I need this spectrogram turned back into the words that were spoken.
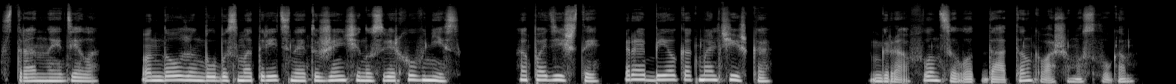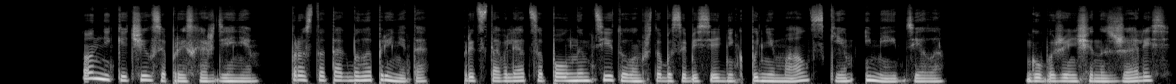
Странное дело. Он должен был бы смотреть на эту женщину сверху вниз. А поди ж ты, робел как мальчишка. Граф Ланселот Даттон к вашим услугам. Он не кичился происхождением. Просто так было принято представляться полным титулом, чтобы собеседник понимал, с кем имеет дело. Губы женщины сжались,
